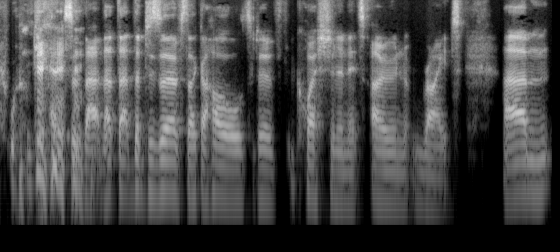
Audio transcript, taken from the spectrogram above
We'll get to that. That that that deserves like a whole sort of question in its own right. Um,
